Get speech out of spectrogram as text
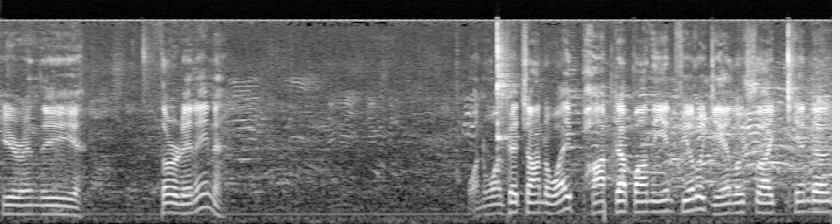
here in the third inning. One one pitch on the way, popped up on the infield again. Looks like Kenda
